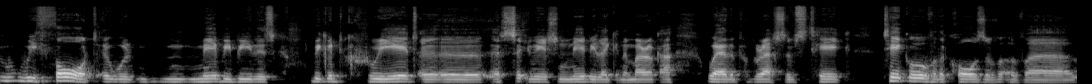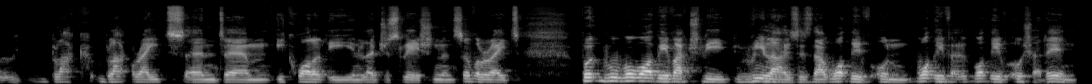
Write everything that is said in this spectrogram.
we thought it would maybe be this we could create a, a, situation maybe like in america where the progressives take take over the cause of, of uh, black black rights and um, equality in legislation and civil rights but, but what they've actually realized is that what they've un, what they've what they've ushered in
